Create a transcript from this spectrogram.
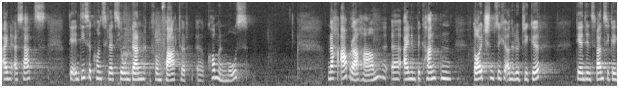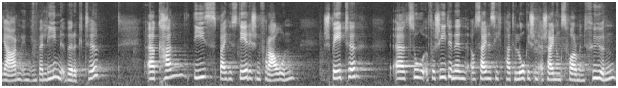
Ein Ersatz, der in dieser Konstellation dann vom Vater kommen muss nach Abraham, äh, einem bekannten deutschen Psychoanalytiker, der in den 20er Jahren in Berlin wirkte, äh, kann dies bei hysterischen Frauen später äh, zu verschiedenen aus seiner Sicht pathologischen Erscheinungsformen führen.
